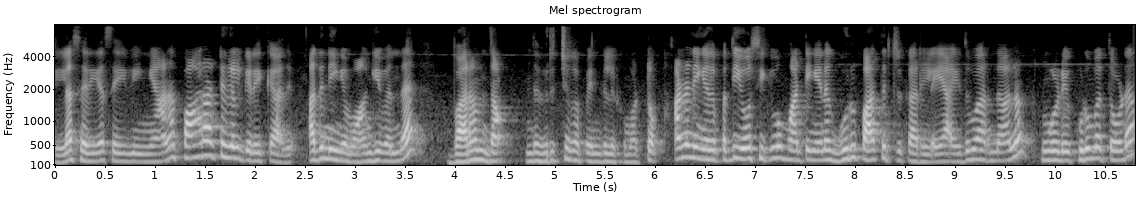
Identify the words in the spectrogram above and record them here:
எல்லாம் சரியாக செய்வீங்க. ஆனால் பாராட்டுகள் கிடைக்காது. அது நீங்கள் வாங்கி வந்த வரம் தான் இந்த விருச்சக பெண்களுக்கு மட்டும். ஆனால் நீங்கள் அதை பற்றி யோசிக்கவும் மாட்டீங்க. ஏன்னா குரு பார்த்துட்டு இருக்காரு இல்லையா? எதுவாக இருந்தாலும் உங்களுடைய குடும்பத்தோட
